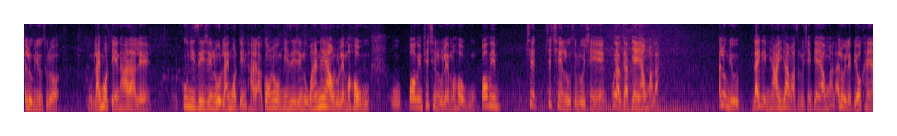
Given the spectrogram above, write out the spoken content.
အဲ့လိုမျိုးဆိုတော့ဟို line မော်တင်ထားတာလည်းကူညီစေခြင်းလို့ line မော်တင်ထားတာအကုန်လုံးကိုမြင်စေခြင်းလို့ဝမ်းနဲ့အောင်လို့လည်းမဟုတ်ဘူးဟိုပေါ်ပင်ဖြစ်ခြင်းလို့လည်းမဟုတ်ဘူးပေါ်ပင်ဖြစ်ဖြစ်ခြင်းလို့ဆိုလို့ရှိရင်ကိုယ့်ယောက်ျားပြန်ရောက်မှာလားအဲ့လိုမျိုး light တွေအများကြီးရမှာဆိုလို့ရှိရင်ပြန်ရောက်မှာလားအဲ့လိုလည်းပြောခံရ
